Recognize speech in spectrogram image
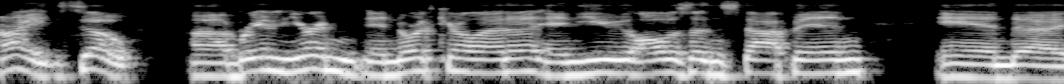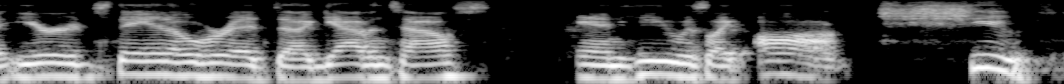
All right. So, uh, Brandon, you're in, in North Carolina, and you all of a sudden stop in, and uh, you're staying over at uh, Gavin's house, and he was like, "Oh, shoot,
